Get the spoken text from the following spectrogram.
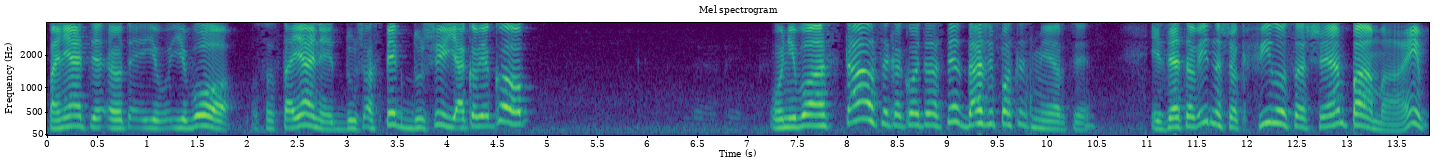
понятие, э, вот его- состояние, душ, аспект души Яков Яков, у него остался какой-то аспект даже после смерти. Из этого видно, что к филу сашем памаим,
